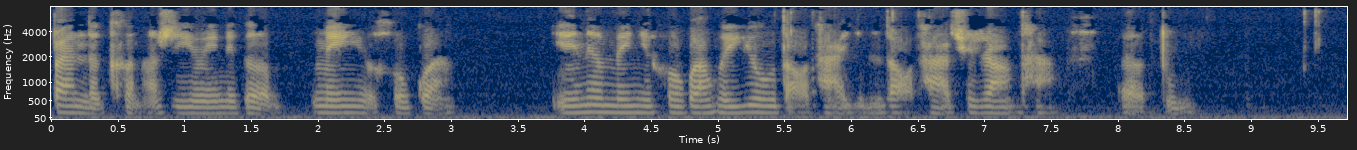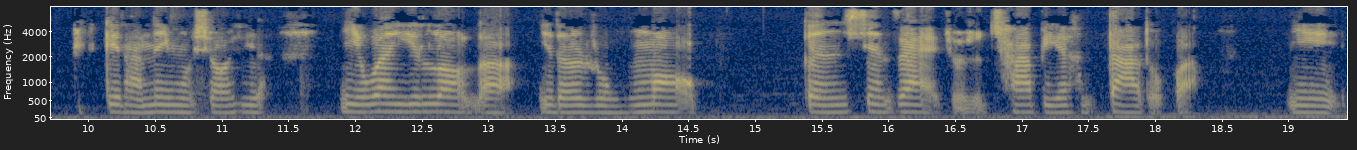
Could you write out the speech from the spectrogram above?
半的可能是因为那个美女荷官，因为那个美女荷官会诱导他、引导他去让他呃读。给他内幕消息，你万一老了，你的容貌跟现在就是差别很大的话，你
